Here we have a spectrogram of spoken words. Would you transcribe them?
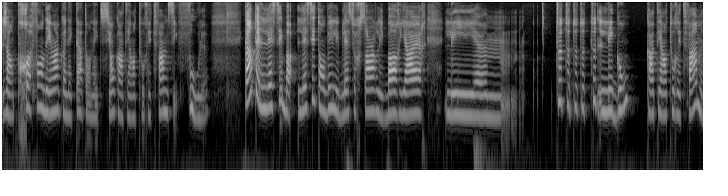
genre profondément connecté à ton intuition quand tu es entouré de femmes, c'est fou, là. Quand tu laissé, laissé tomber les blessures les barrières, les... Euh, tout, tout, tout, tout, tout l'ego quand tu es entouré de femmes,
